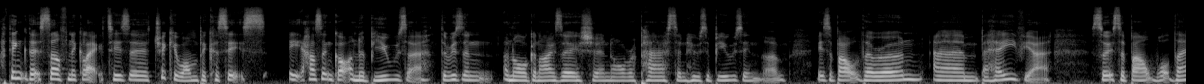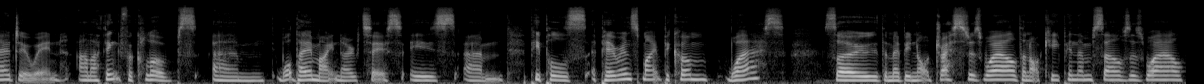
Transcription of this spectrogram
I think that self neglect is a tricky one because it's it hasn't got an abuser. There isn't an organisation or a person who's abusing them. It's about their own um, behaviour. So it's about what they're doing. And I think for clubs, um, what they might notice is um, people's appearance might become worse. So they're maybe not dressed as well, they're not keeping themselves as well.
